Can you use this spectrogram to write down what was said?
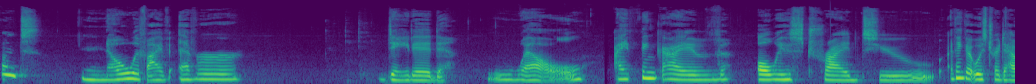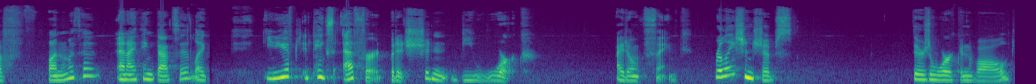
don't know if I've ever dated well. I think I've always tried to. I think I always tried to have fun with it, and I think that's it. Like you have to, it takes effort, but it shouldn't be work. I don't think. Relationships, there's work involved,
